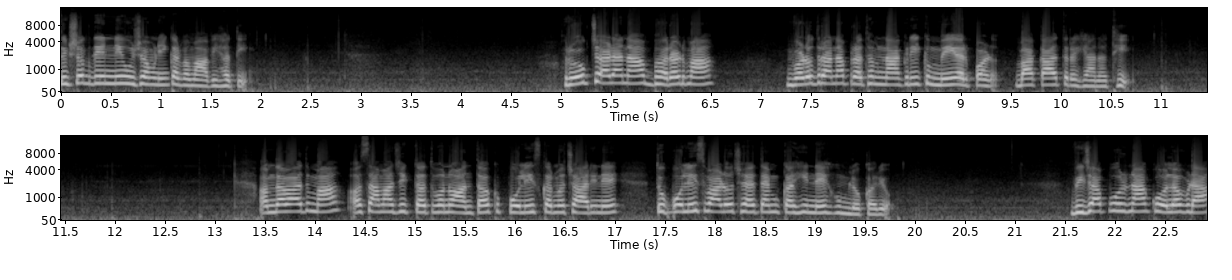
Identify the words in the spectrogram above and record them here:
શિક્ષક દિનની ઉજવણી કરવામાં આવી હતી. રોગચાળાના ભરડમાં વડોદરાના પ્રથમ નાગરિક મેયર પણ બાકાત રહ્યા નથી. અમદાવાદમાં અસામાજિક તત્વોનો આતંક પોલીસ કર્મચારીને, તું પોલીસવાળો છે તેમ કહીને હુમલો કર્યો. વિજાપુરના કોલવડા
